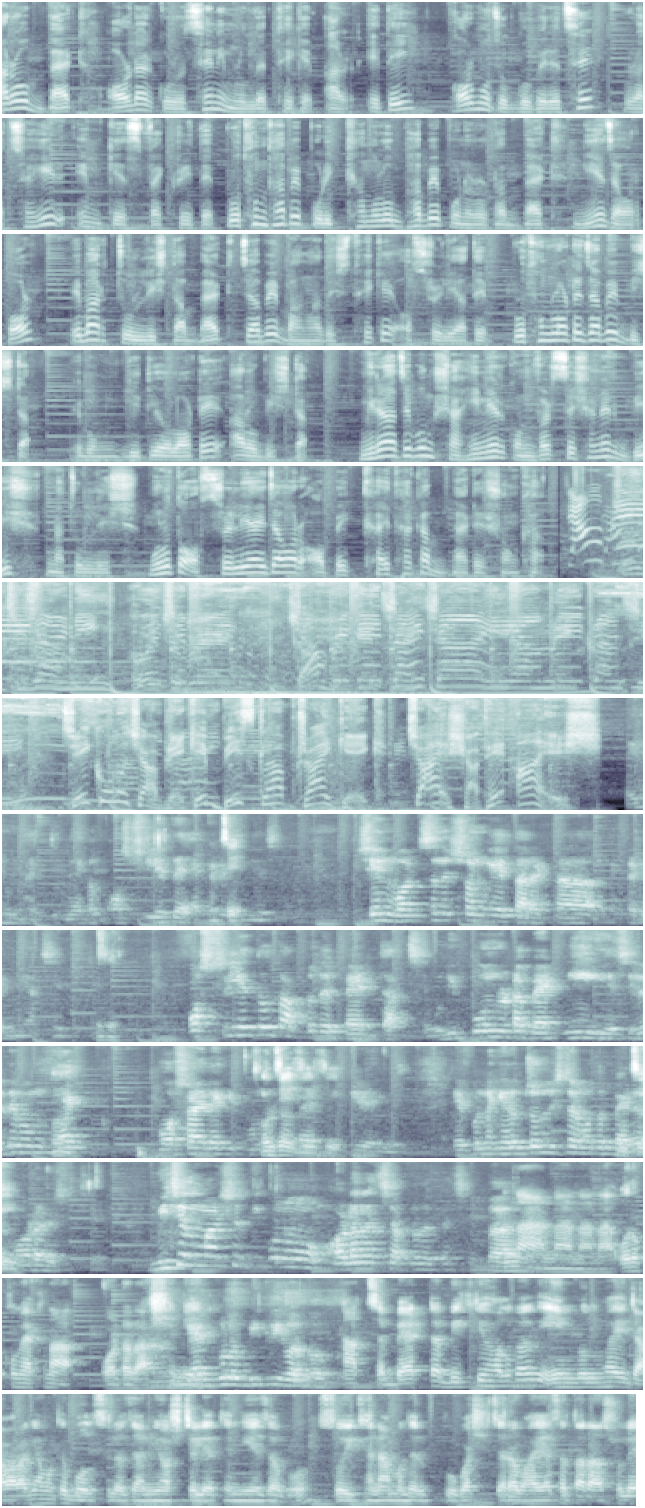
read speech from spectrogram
আরও ব্যাট অর্ডার করেছেন ইমরুলদের থেকে, আর এতেই কর্মযোগ্য বেড়েছে রাজশাহীর এমকেএস ফ্যাক্টরিতে। প্রথম ধাপে পরীক্ষামূলকভাবে পনেরোটা ব্যাট নিয়ে যাওয়ার পর এবার চল্লিশটা ব্যাট যাবে বাংলাদেশ থেকে অস্ট্রেলিয়াতে। প্রথম লটে যাবে বিশটা এবং দ্বিতীয় লটে আরও বিশটা। মিরাজ এবং শাহিনের কনভারসেশনের বিশ না চল্লিশ। মূলত অস্ট্রেলিয়ায় যাওয়ার অপেক্ষায় থাকা ব্যাটের সংখ্যা। যে কোনো চা ব্রেকে বিস ক্লাব ড্রাই কেক চায়ের সাথে আয়েশ। এখন অস্ট্রেলিয়াতে একাডেমি দিয়েছ শেন ওয়াটসনের সঙ্গে তার একটা একাডেমি আছে। অস্ট্রেলিয়াতেও তো আপনাদের ব্যাট যাচ্ছে। উনি পনেরোটা ব্যাট নিয়ে গিয়েছিলেন এবং এক বসায় দেখি পনেরোটা ব্যাট হয়ে গেছে এরপর নাকি আরও চল্লিশটার মতো ব্যাটের। অর্ডার এসেছে। মিচেল মার্শের কি কোনো অর্ডার আছে আপনাদের কাছে? না না না না ওরকম এখন অর্ডার আসেনি। ব্যাটগুলো বিক্রি করা আচ্ছা ব্যাটটা বিক্রি হল কারণ ইমরুল ভাই যাওয়ার আগে আমাকে বলছিল যে আমি অস্ট্রেলিয়াতে নিয়ে যাব। সো এখানে আমাদের প্রবাসী যারা ভাই আছে তারা আসলে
